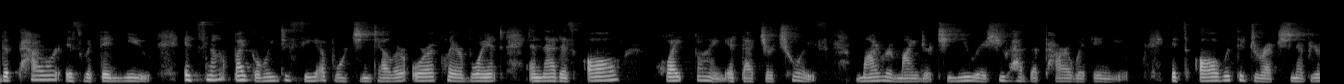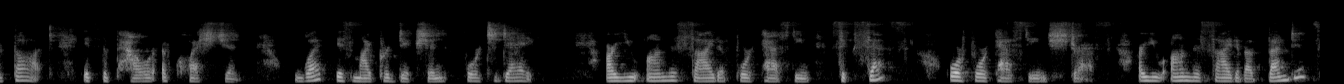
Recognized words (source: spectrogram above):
The power is within you. It's not by going to see a fortune teller or a clairvoyant, and that is all quite fine if that's your choice. My reminder to you is you have the power within you. It's all with the direction of your thought, it's the power of question. What is my prediction for today? Are you on the side of forecasting success or forecasting stress? Are you on the side of abundance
